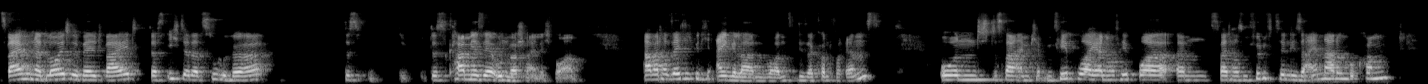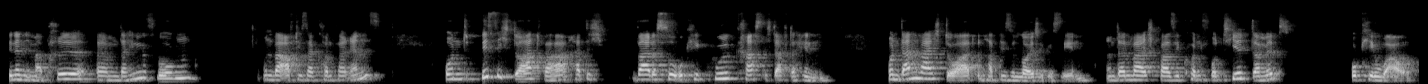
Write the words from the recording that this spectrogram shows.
200 Leute weltweit, dass ich da dazugehöre, das, das kam mir sehr unwahrscheinlich vor. Aber tatsächlich bin ich eingeladen worden zu dieser Konferenz. Und das war, im Februar, Januar, Februar ähm, 2015 diese Einladung bekommen, bin dann im April ähm, dahin geflogen und war auf dieser Konferenz. Und bis ich dort war, hatte ich war das so, okay, cool, krass, ich darf da hin. Und dann war ich dort und habe diese Leute gesehen. Und dann war ich quasi konfrontiert damit, okay, wow.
